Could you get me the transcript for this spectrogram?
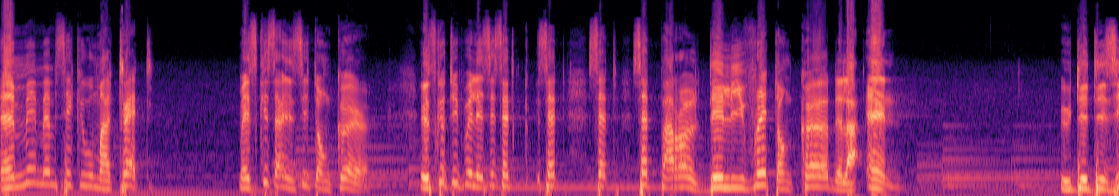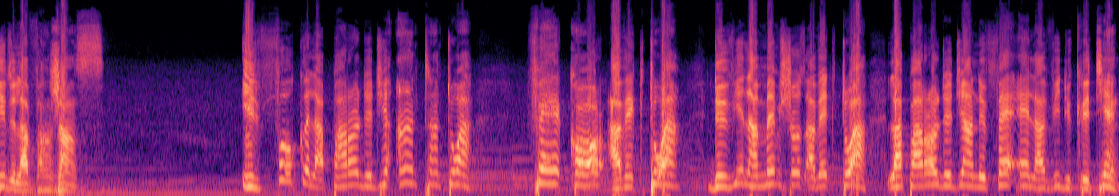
Aimer même ceux qui vous maltraitent. Mais est-ce que ça incite ton cœur? Est-ce que tu peux laisser cette, parole délivrer ton cœur de la haine ou des désirs de la vengeance? Il faut que la parole de Dieu entre en toi, fait corps avec toi, devienne la même chose avec toi. La parole de Dieu, en effet, est la vie du chrétien.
